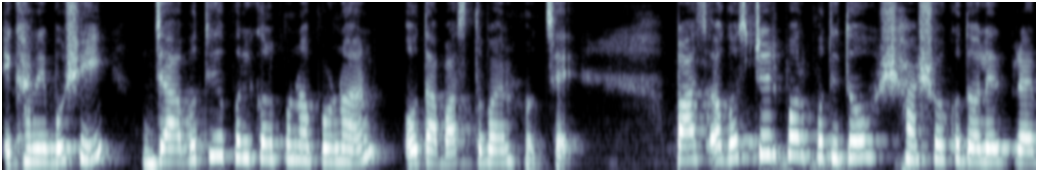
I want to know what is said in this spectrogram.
এখানে বসেই যাবতীয় পরিকল্পনা প্রণয়ন ও তা বাস্তবায়ন হচ্ছে। পাঁচ অগস্টের পর পতিত শাসক দলের প্রায়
